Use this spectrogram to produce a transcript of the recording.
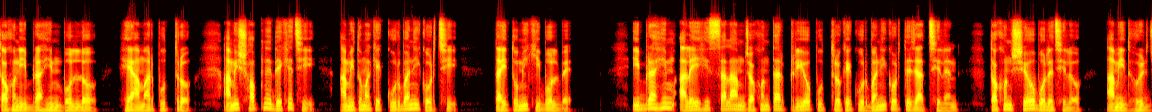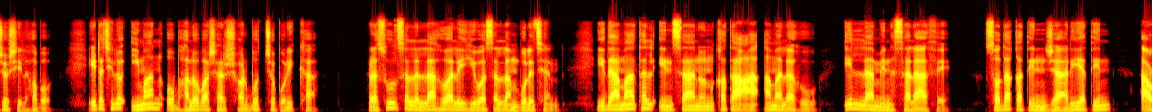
তখন ইব্রাহিম বলল, হে আমার পুত্র, আমি স্বপ্নে দেখেছি, আমি তোমাকে কুরবানি করছি, তাই তুমি কি বলবে? ইব্রাহিম আলাইহিসালাম যখন তার প্রিয় পুত্রকে কুরবানি করতে যাচ্ছিলেন, তখন সেও বলেছিল, আমি ধৈর্যশীল হব। এটা ছিল ইমান ও ভালোবাসার সর্বোচ্চ পরীক্ষা। রসুল সাল্লাল্লাহু আলহি ওয়াসাল্লাম বলেছেন ইদামাথাল ইনসানুন কতা আমালাহু ইল্লা মিন সালাফে সদাকাতিন জারিয়াতিন, আও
